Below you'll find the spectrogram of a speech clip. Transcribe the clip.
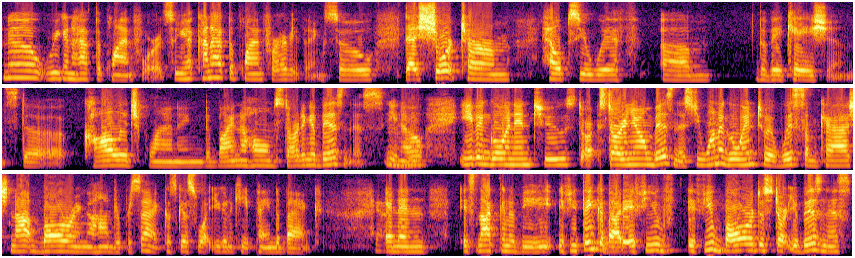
No, we're going to have to plan for it. So you kind of have to plan for everything. So that short term helps you with um, the vacations, the college planning, the buying a home, starting a business, you mm-hmm. know, even going into start, starting your own business. You want to go into it with some cash, not borrowing 100%, because guess what? You're going to keep paying the bank. Yeah. And then it's not going to be, if you think about it, if, you've, if you borrow to start your business,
